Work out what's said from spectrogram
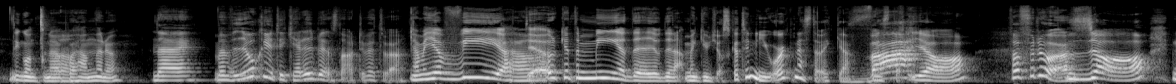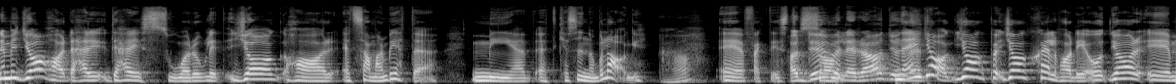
Det går inte ner på henne du. Nej, men vi åker ju till Karibien snart, det vet du va? Ja men jag vet, jag orkar inte med dig och dina... Men gud jag ska till New York nästa vecka. Va? Nästa... Ja. Varför då? Ja. Nej men jag har, det här, är- det här är så roligt. Jag har ett samarbete med ett kasinobolag. Eh, faktiskt. Har du eller radion Nej, med- jag, jag, jag själv har det. Och jag har eh,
